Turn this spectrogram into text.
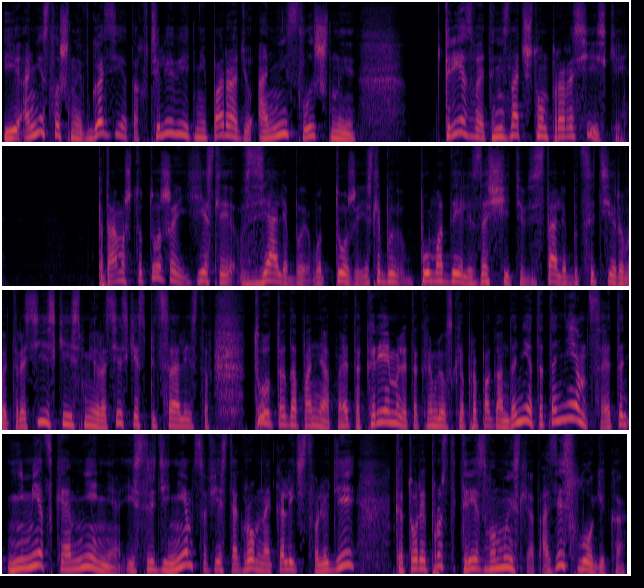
И они слышны в газетах, в телевидении, по радио. Они слышны трезво, это не значит, что он пророссийский. Потому что тоже, если взяли бы, вот тоже, если бы по модели защиты стали бы цитировать российские СМИ, российских специалистов, то тогда понятно, это Кремль, это кремлевская пропаганда. Нет, это немцы, это немецкое мнение. И среди немцев есть огромное количество людей, которые просто трезво мыслят. А здесь логика.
